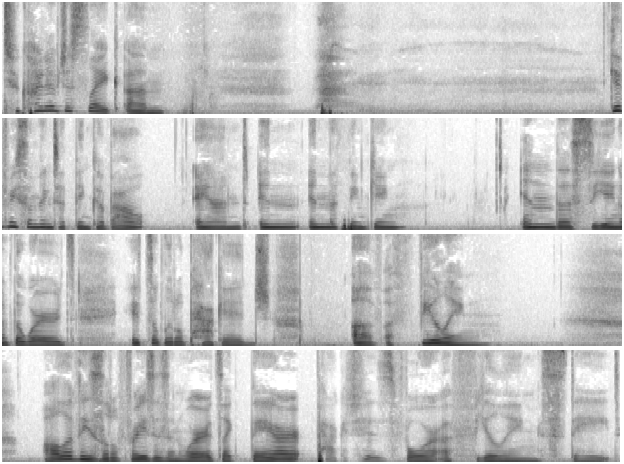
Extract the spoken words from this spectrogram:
to kind of just like, um, give me something to think about and in in the thinking in the seeing of the words it's a little package of a feeling. All of these little phrases and words, like they are packages for a feeling state.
